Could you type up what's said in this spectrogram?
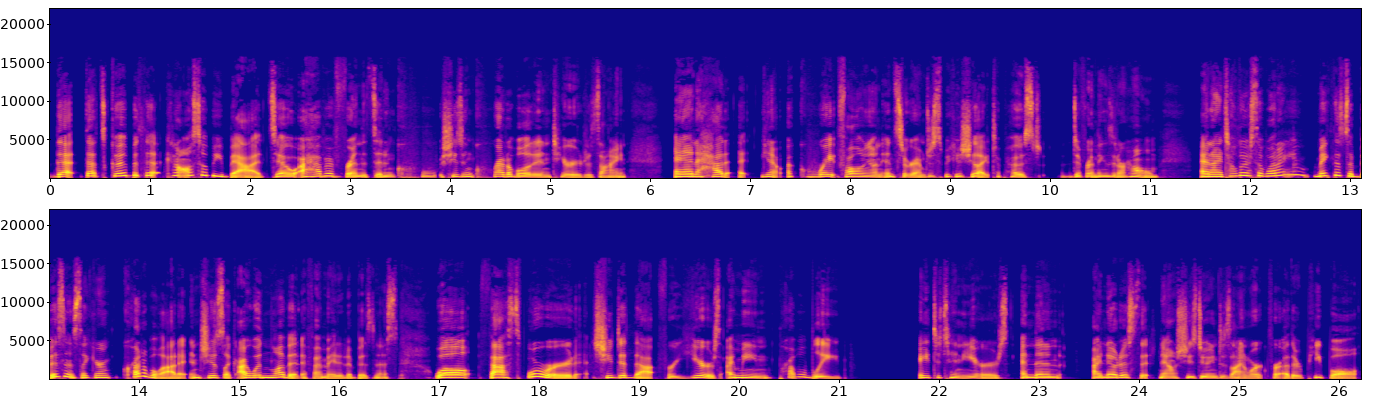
that that's good, but that can also be bad. So I have a friend that's an inc- she's incredible at interior design and had you know a great following on Instagram just because she liked to post different things in her home. And I told her, so why don't you make this a business? Like you're incredible at it. And she was like, I wouldn't love it if I made it a business. Well, fast forward, she did that for years. I mean, probably eight to 10 years. And then I noticed that now she's doing design work for other people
